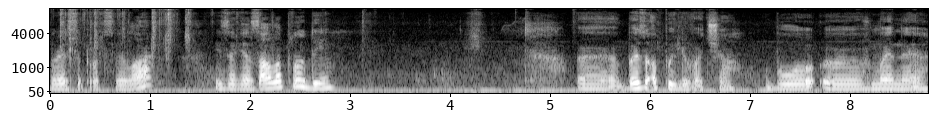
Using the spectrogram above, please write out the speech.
Брейси процвіла і зав'язала плоди е, без опилювача, бо е, в мене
